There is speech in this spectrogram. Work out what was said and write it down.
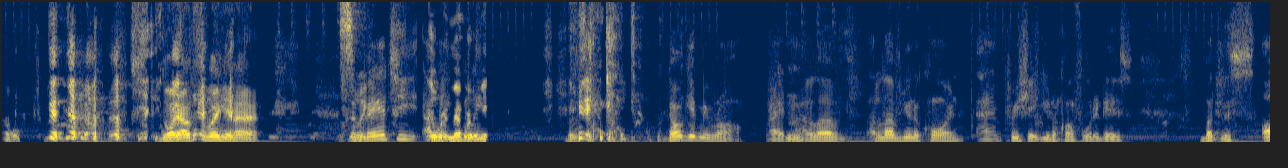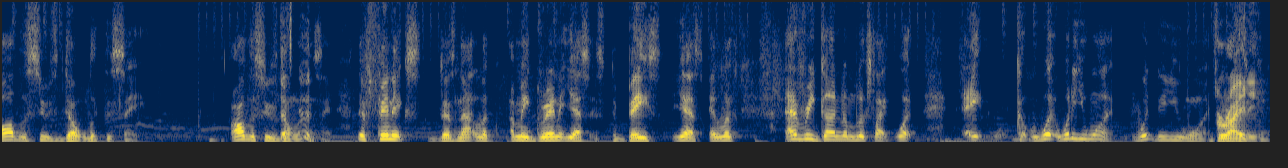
Going out swinging, huh? the Swing it. Banshee. I You'll mean, remember believe- me. don't get me wrong, right? Mhm. I love I love Unicorn. I appreciate Unicorn for what it is, but this all the suits don't look the same. All the suits That's don't look the same. The Phoenix does not look. I mean, granted, yes, it's the base. Yes, it looks. Every Gundam looks like what? Hey, what? What do you want? What do you want? Variety.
